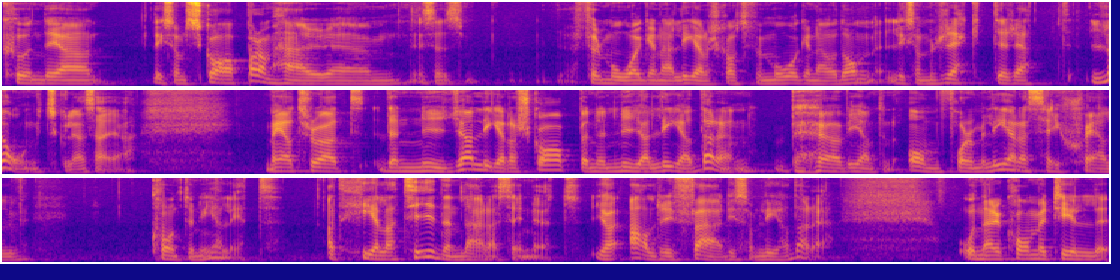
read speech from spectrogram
kunde jag liksom skapa de här eh, förmågorna, ledarskapsförmågorna och de liksom räckte rätt långt skulle jag säga. Men jag tror att den nya ledarskapen, den nya ledaren behöver egentligen omformulera sig själv kontinuerligt. Att hela tiden lära sig nytt. Jag är aldrig färdig som ledare. Och när det kommer till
